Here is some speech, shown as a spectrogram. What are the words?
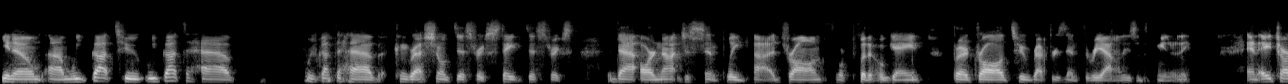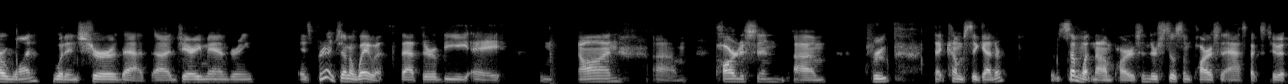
You know, um, we've got to we've got to have we've got to have congressional districts, state districts that are not just simply uh, drawn for political gain, but are drawn to represent the realities of the community. And HR one would ensure that uh, gerrymandering is pretty much done away with. That there would be a non-partisan um, um, group that comes together, somewhat nonpartisan. There's still some partisan aspects to it,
